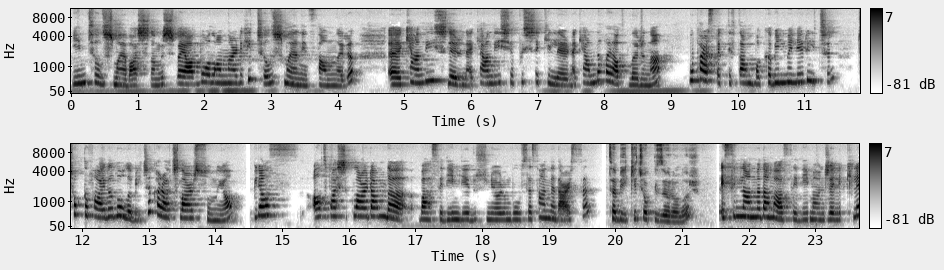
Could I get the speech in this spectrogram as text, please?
yeni çalışmaya başlamış veya bu alanlarda hiç çalışmayan insanların e, kendi işlerine, kendi iş yapış şekillerine, kendi hayatlarına bu perspektiften bakabilmeleri için çok da faydalı olabilecek araçlar sunuyor. Biraz alt başlıklardan da bahsedeyim diye düşünüyorum Buse. Sen ne dersin? Tabii ki çok güzel olur. Esinlenmeden bahsedeyim öncelikle.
